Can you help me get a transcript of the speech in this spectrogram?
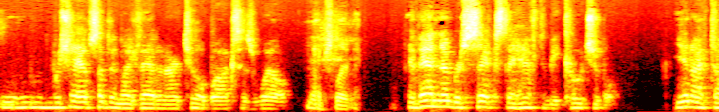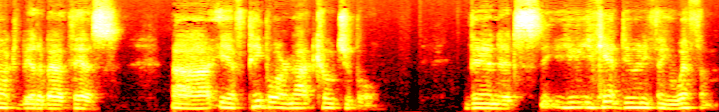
we should have something like that in our toolbox as well. Absolutely. And then number six, they have to be coachable. You and I've talked a bit about this. Uh, if people are not coachable, then it's you, you can't do anything with them.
